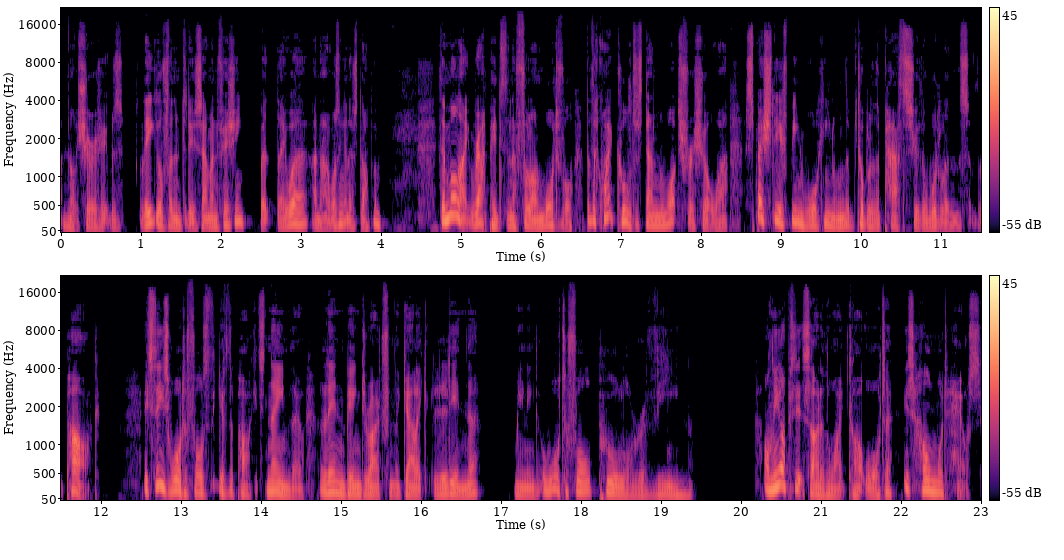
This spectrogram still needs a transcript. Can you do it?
I'm not sure if it was legal for them to do salmon fishing, but they were, and I wasn't going to stop them. They're more like rapids than a full on waterfall, but they're quite cool to stand and watch for a short while, especially if you've been walking along the couple of the paths through the woodlands of the park. It's these waterfalls that give the park its name, though, Linn being derived from the Gaelic linn, meaning a waterfall, pool, or ravine. On the opposite side of the White Cart Water is Holmwood House,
